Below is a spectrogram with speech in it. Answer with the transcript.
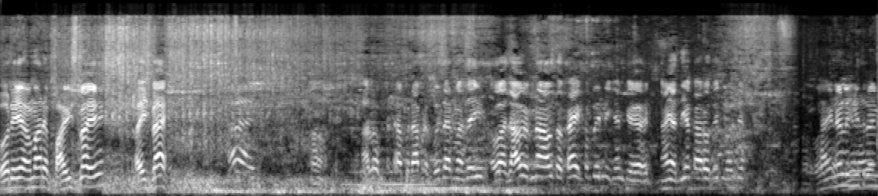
और ये हमारे भावेश भाई भावेश ભાઈ હા. હાલો, ફટાફટ આપણે બજારમાં જઈ. અવાજ આવે કે ના આવતો કાંઈ ખબર નહીં, કેમ કે અહીંયા દેખારો એટલો છે. ફાઇનલી મિત્રો, એમ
